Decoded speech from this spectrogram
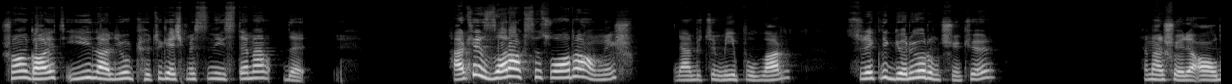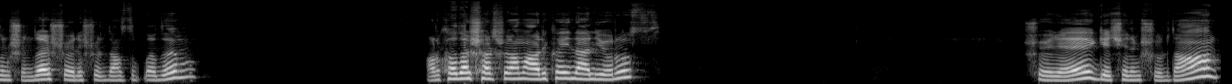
şu an gayet iyi ilerliyor. Kötü geçmesini istemem de. Herkes zar aksesuarı almış. Yani bütün meeple'lar. Sürekli görüyorum çünkü. Hemen şöyle aldım şunu da. Şöyle şuradan zıpladım. Arkadaşlar şu an harika ilerliyoruz. Şöyle geçelim şuradan.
